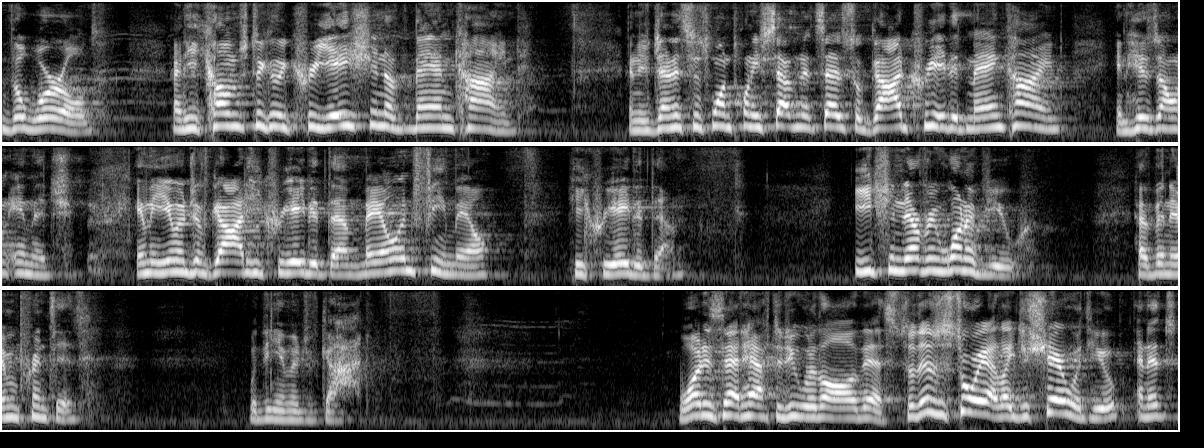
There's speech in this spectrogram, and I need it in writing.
the world, and he comes to the creation of mankind. And in Genesis 1:27 it says, "So God created mankind in his own image. In the image of God he created them, male and female, he created them." Each and every one of you have been imprinted with the image of God. What does that have to do with all of this? So, there's a story I'd like to share with you, and it's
